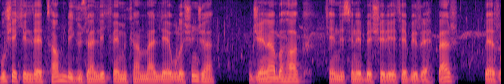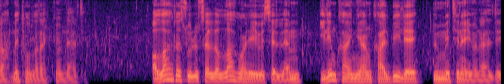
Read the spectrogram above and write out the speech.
bu şekilde tam bir güzellik ve mükemmelliğe ulaşınca Cenab-ı Hak kendisini beşeriyete bir rehber ve rahmet olarak gönderdi. Allah Resulü sallallahu aleyhi ve sellem ilim kaynayan kalbiyle ümmetine yöneldi.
